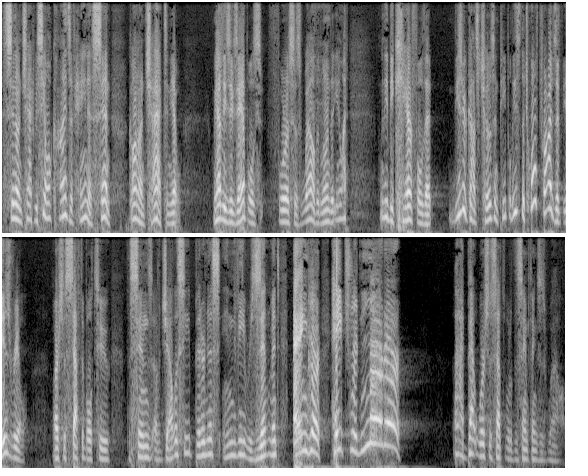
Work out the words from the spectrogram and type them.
sin unchecked. We see all kinds of heinous sin gone unchecked. And yet we have these examples for us as well that learn that, you know what? We need to be careful that these are God's chosen people. These are the 12 tribes of Israel are susceptible to the sins of jealousy, bitterness, envy, resentment, anger, hatred, murder. And I bet we're susceptible to the same things as well.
